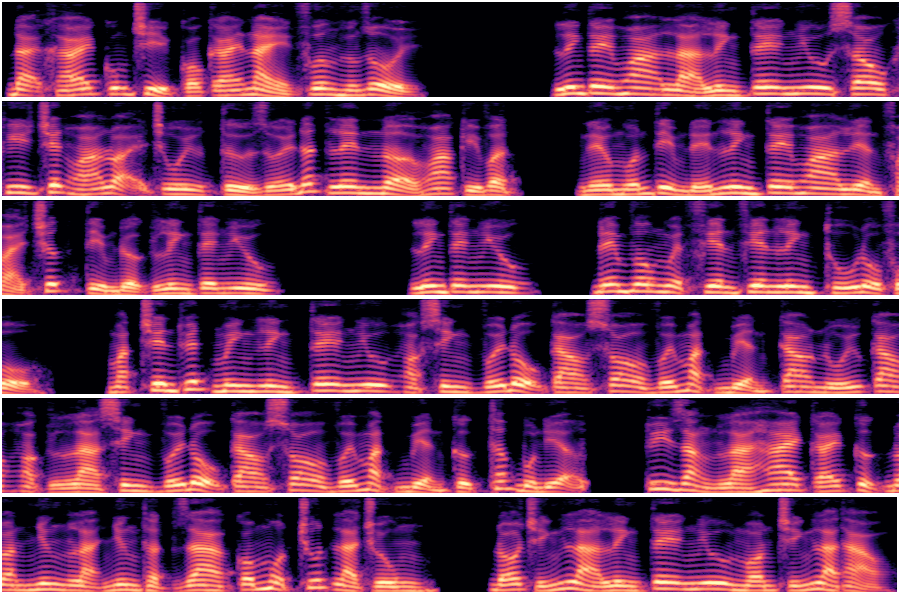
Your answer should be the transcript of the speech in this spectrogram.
Đại khái cũng chỉ có cái này phương hướng rồi. Linh tê hoa là linh tê như sau khi chết hóa loại chui từ dưới đất lên nở hoa kỳ vật, nếu muốn tìm đến linh tê hoa liền phải trước tìm được linh tê như. Linh tê như, đêm vô nguyệt phiên phiên linh thú đồ phổ, mặt trên thuyết minh linh tê như hoặc sinh với độ cao so với mặt biển cao núi cao hoặc là sinh với độ cao so với mặt biển cực thấp bùn địa, tuy rằng là hai cái cực đoan nhưng là nhưng thật ra có một chút là chung, đó chính là linh tê như món chính là thảo.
